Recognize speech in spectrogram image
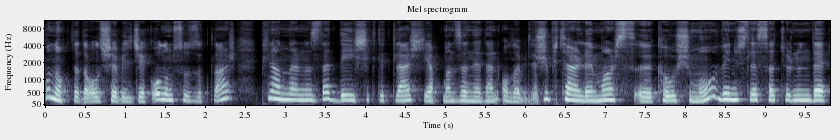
bu noktada oluşabilecek olumsuzluklar planlarınızda değişiklikler yapmanıza neden olabilir. Jüpiter'le Mars e, kavuşumu Venüs'le Satürn'ün de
